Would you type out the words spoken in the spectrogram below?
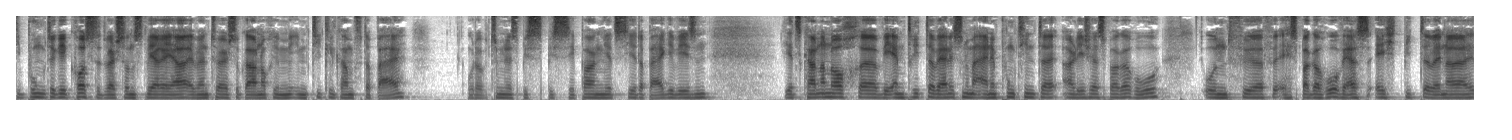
die Punkte gekostet, weil sonst wäre er eventuell sogar noch im, im Titelkampf dabei. Oder zumindest bis, bis Sepang jetzt hier dabei gewesen. Jetzt kann er noch äh, WM-Dritter werden, ist nur mal einen Punkt hinter Aleix Espargaro. Und für, für Espargaro wäre es echt bitter, wenn er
